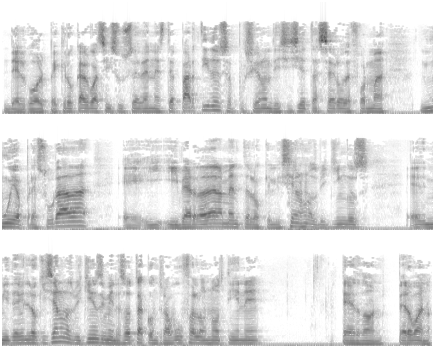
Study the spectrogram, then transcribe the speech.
del golpe. Creo que algo así sucede en este partido y se pusieron 17 a 0 de forma muy apresurada eh, y, verdaderamente lo que le hicieron los vikingos, eh, lo que hicieron los vikingos de Minnesota contra Buffalo no tiene Perdón, pero bueno,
